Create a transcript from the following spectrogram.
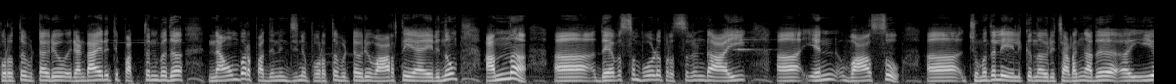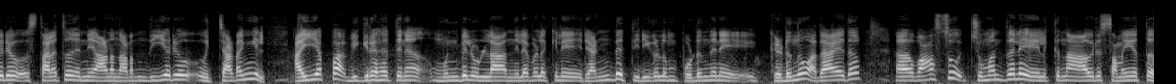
പുറത്തുവിട്ട ഒരു രണ്ടായിരത്തി പത്തൊൻപത് നവംബർ പതിനഞ്ചിന് പുറത്തുവിട്ട ഒരു വാർത്തയായിരുന്നു. അന്ന് ദേവസ്വം ബോർഡ് പ്രസിഡന്റായി എൻ വാസു ചുമതലയേൽക്കുന്ന ഒരു ചടങ്ങ്. അത് ഈ ഒരു സ്ഥലത്ത് തന്നെയാണ് നടന്നത്. ഈ ഒരു ചടങ്ങിൽ അയ്യപ്പ വിഗ്രഹത്തിന് മുൻപിലുള്ള നിലവിളക്കിലെ രണ്ട് തിരികളും പൊടുന്നനെ കെടുന്നു. അതായത് വാസു ചുമതലയേൽക്കുന്ന ആ ഒരു സമയത്ത്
